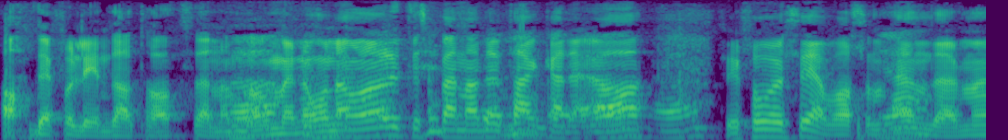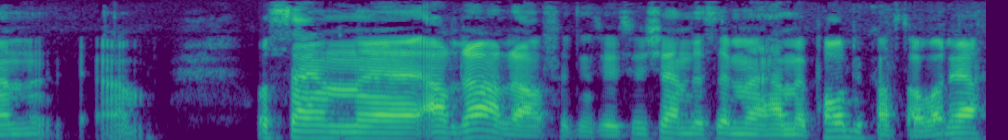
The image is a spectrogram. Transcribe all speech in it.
ja, det får Linda ta sen någon Ja. gång. Men hon har lite spännande tankar där. Ja, Ja. vi får väl se vad som Ja. händer. Men, ja. Och sen eh, allra, allra avslutningsvis, hur kändes det med det här med podcast då? Var det?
